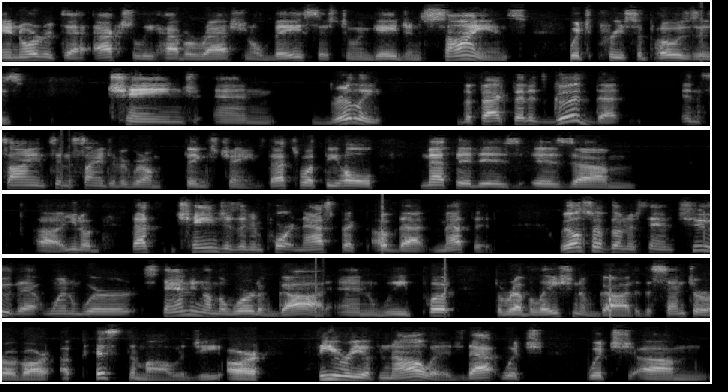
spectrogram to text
in order to actually have a rational basis to engage in science, which presupposes change and really the fact that it's good that in science in the scientific realm things change. That's what the whole method is is um uh, you know that change is an important aspect of that method. We also have to understand too that when we're standing on the word of god and we put the revelation of god at the center of our epistemology our theory of knowledge that which which um,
